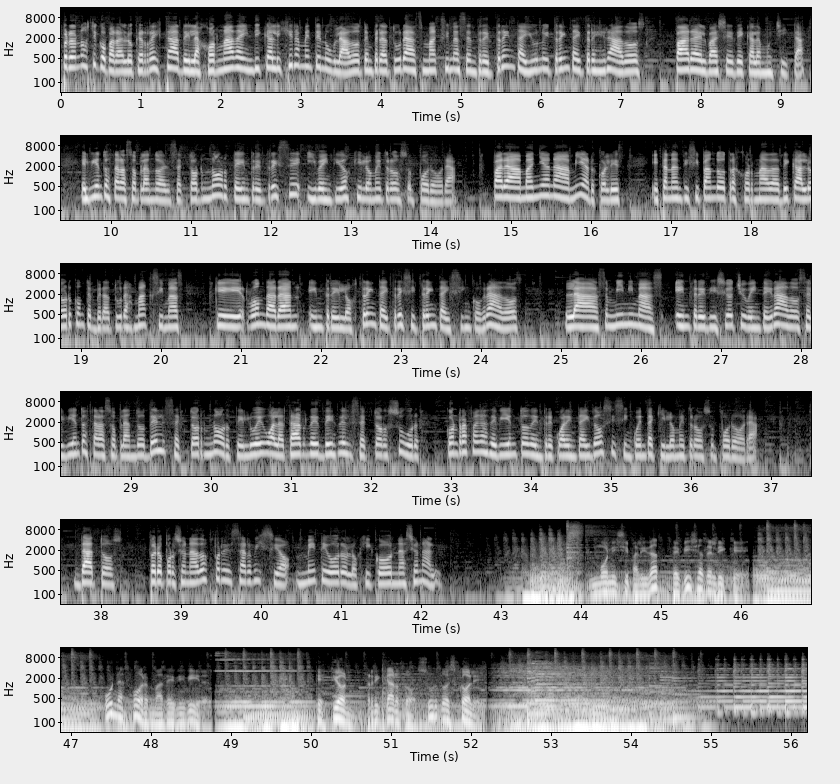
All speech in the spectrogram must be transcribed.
Pronóstico para lo que resta de la jornada indica ligeramente nublado, temperaturas máximas entre 31 y 33 grados para el valle de Calamuchita. El viento estará soplando del sector norte entre 13 y 22 kilómetros por hora. Para mañana miércoles están anticipando otra jornada de calor con temperaturas máximas que rondarán entre los 33 y 35 grados. Las mínimas entre 18 y 20 grados. El viento estará soplando del sector norte, luego a la tarde desde el sector sur, con ráfagas de viento de entre 42 y 50 kilómetros por hora. Datos proporcionados por el Servicio Meteorológico Nacional. Municipalidad de Villa del Lique. Una forma de vivir. Gestión Ricardo Zurdo Escole.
